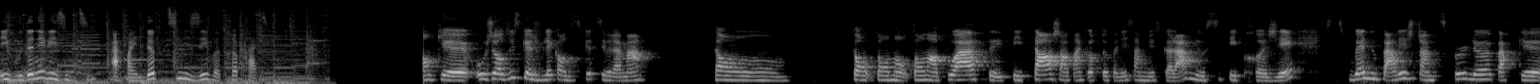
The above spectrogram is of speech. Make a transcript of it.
et vous donner les outils afin d'optimiser votre pratique. Donc, euh, aujourd'hui, ce que je voulais qu'on discute, c'est vraiment ton, ton, ton, emploi, tes, tâches en tant qu'orthophoniste en milieu scolaire, mais aussi tes projets. Si tu pouvais nous parler juste un petit peu, là, parce que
